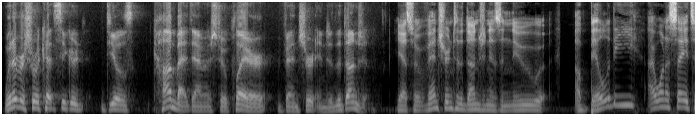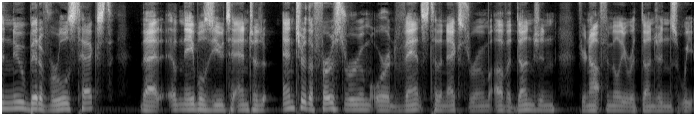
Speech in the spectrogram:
Whenever Shortcut Seeker deals combat damage to a player, venture into the dungeon. Yeah, so venture into the dungeon is a new ability. I want to say it's a new bit of rules text that enables you to enter enter the first room or advance to the next room of a dungeon. If you're not familiar with dungeons, we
